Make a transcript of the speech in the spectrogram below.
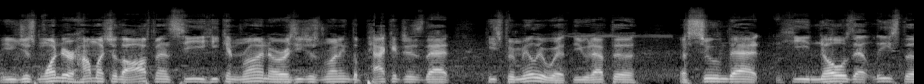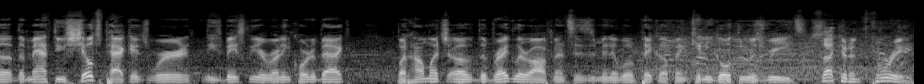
you just wonder how much of the offense he, he can run, or is he just running the packages that he's familiar with? You'd have to assume that he knows at least the, the Matthew Shiltz package, where he's basically a running quarterback. But how much of the regular offense has he been able to pick up, and can he go through his reads? Second and three.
